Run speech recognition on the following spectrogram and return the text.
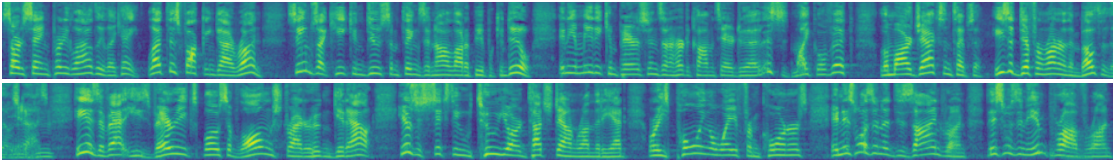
started saying pretty loudly, like, hey, let this fucking guy run. Seems like he can do some things that not a lot of people can do. In the immediate comparisons, and I heard a commentator do that, this is Michael Vick, Lamar Jackson type stuff. He's a different runner than both of those guys. He is a va- he's very explosive, long strider who can get out. Here's a 62 yard touchdown run that he had where he's pulling away from corners. And this wasn't a designed run. This was an improv run.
